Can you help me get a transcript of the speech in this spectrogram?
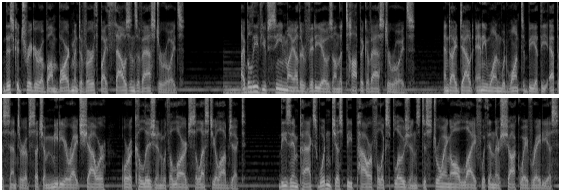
this could trigger a bombardment of Earth by thousands of asteroids. I believe you've seen my other videos on the topic of asteroids and I doubt anyone would want to be at the epicenter of such a meteorite shower or a collision with a large celestial object. These impacts wouldn't just be powerful explosions destroying all life within their shockwave radius.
